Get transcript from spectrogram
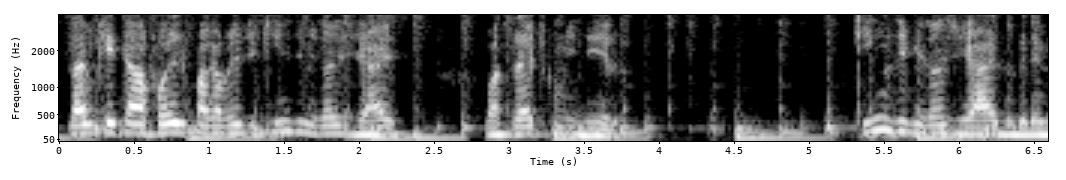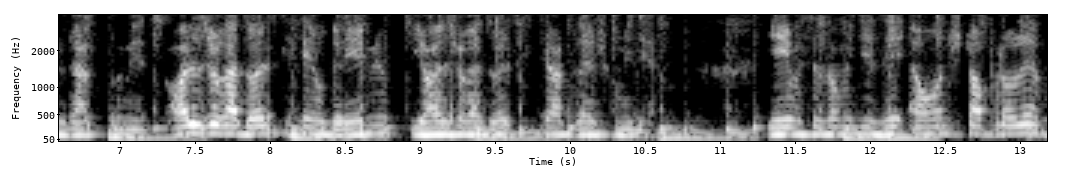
Sabe quem tem uma folha de pagamento de 15 milhões de reais? O Atlético Mineiro. 15 milhões de reais o Grêmio gasta por mês. Olha os jogadores que tem o Grêmio e olha os jogadores que tem o Atlético Mineiro. E aí vocês vão me dizer aonde está o problema.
